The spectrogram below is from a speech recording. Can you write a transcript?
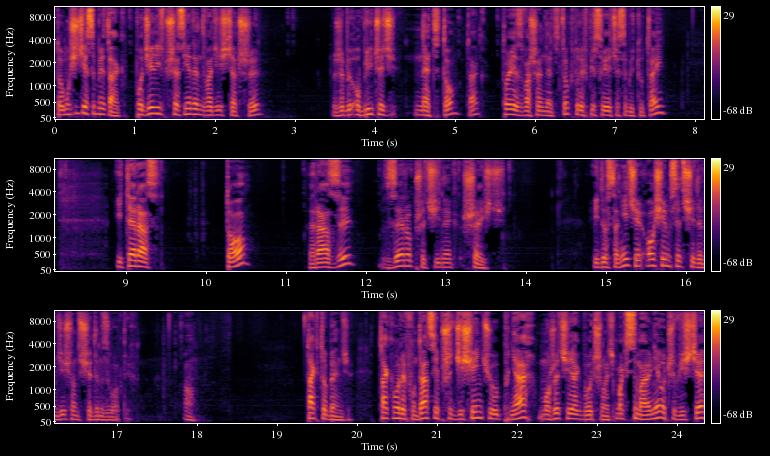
To musicie sobie tak, podzielić przez 1,23, żeby obliczyć netto, tak? To jest wasze netto, które wpisujecie sobie tutaj. I teraz to razy 0,6 i dostaniecie 877 zł. Tak to będzie. Taką refundację przy 10 pniach możecie jakby otrzymać. Maksymalnie oczywiście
